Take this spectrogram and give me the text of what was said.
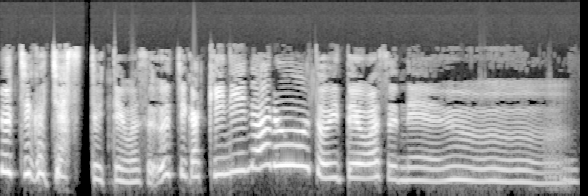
うちがジャスと言ってます。うちが気になると言ってますね。うんうん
